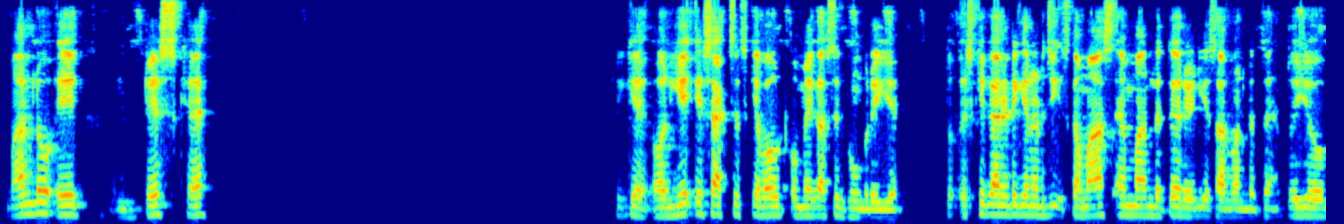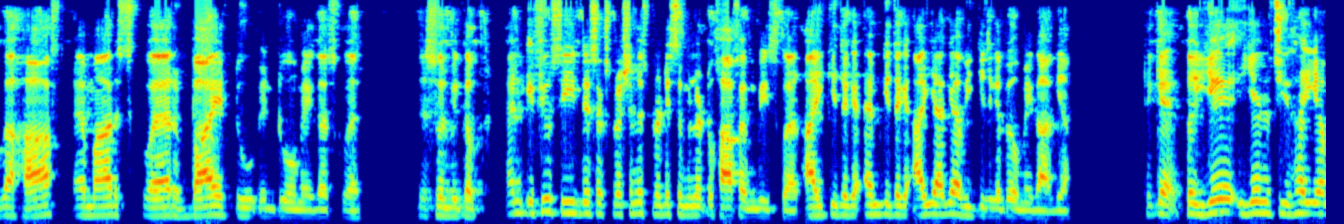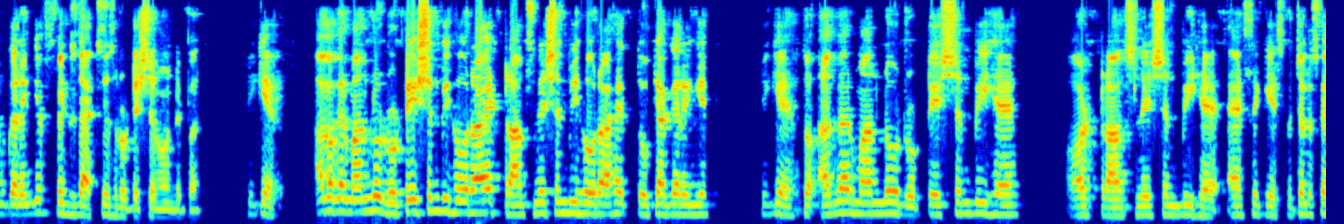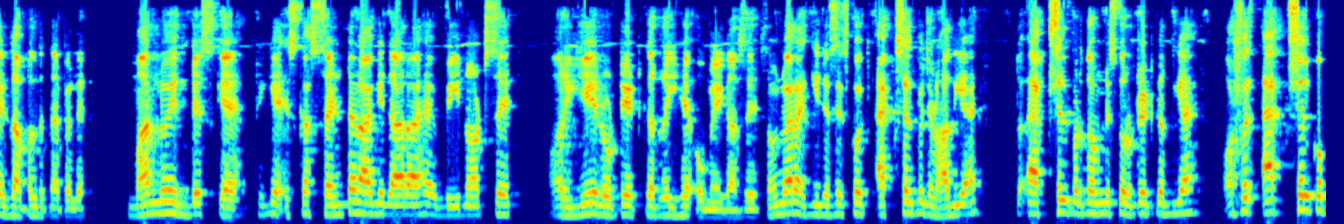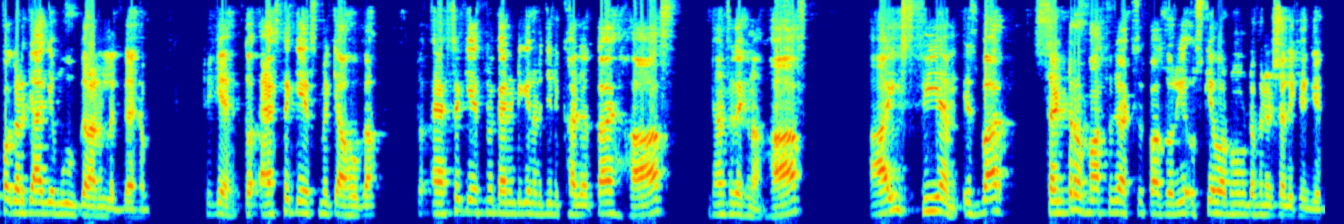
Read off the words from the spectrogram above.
मान लो एक डिस्क है ठीक है? और ये इस एक्सिस के अबाउट ओमेगा से घूम रही है। तो इसकी काइनेटिक एनर्जी इसका मास m मान लेते हैं रेडियस r मान लेते हैं। तो ये होगा half M R square by two into omega square this will become and if you see this expression is pretty similar to half M V square I की जगह एम की जगह आई आ गया, v की जगह पे ओमेगा आ गया। ठीक है? तो ये ये जो चीज़ है, ये हम करेंगे फिक्स्ड एक्सिस रोटेशन होने पर। ठीक है? अब अगर मान लो रोटेशन भी हो रहा है ट्रांसलेशन भी हो रहा है तो क्या करेंगे? ठीक है? तो अगर मान लो रोटेशन भी है और ट्रांसलेशन भी है, ऐसे केस में चलो इसका एग्जांपल देते हैं पहले। मान लो एक डिस्क है, ठीक है? इसका सेंटर आगे जा रहा है वी नॉट से और ये रोटेट कर रही है ओमेगा से। समझ आ रहा है कि जैसे इसको एक एक्सेल पे चढ़ा दिया है तो एक्सेल पर तो हमने इसको रोटेट कर दिया है और फिर एक्सेल को पकड़ के आगे मूव कराने लग गए हम, ठीक है? तो ऐसे केस में क्या होगा? तो ऐसे केस में काइनेटिक एनर्जी लिखा जाता है हाफ़ ध्यान से देखना हाफ़ आई सी एम इस बार सेंटर ऑफ़ मास में जो एक्सिस पास हो रही है, उसके बाद मोमेंट ऑफ़ इनर्शिया लिखेंगे।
